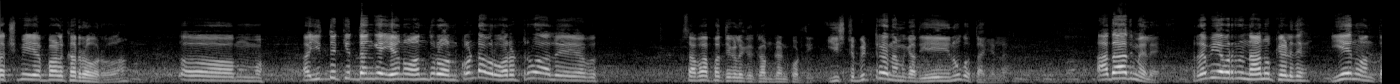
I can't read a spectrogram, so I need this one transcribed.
ಲಕ್ಷ್ಮೀ ಹೆಬ್ಬಾಳ್ಕರ್ ಅವರು ಇದ್ದಕ್ಕಿದ್ದಂಗೆ ಏನೋ ಅಂದರು ಅಂದ್ಕೊಂಡು ಅವ್ರು ಹೊರಟರು ಅಲ್ಲಿ ಸಭಾಪತಿಗಳಿಗೆ ಕಂಪ್ಲೇಂಟ್ ಕೊಡ್ತೀವಿ. ಇಷ್ಟು ಬಿಟ್ಟರೆ ನಮಗೆ ಅದು ಏನೂ ಗೊತ್ತಾಗಿಲ್ಲ. ಅದಾದಮೇಲೆ ರವಿ ಅವರನ್ನು ನಾನು ಕೇಳಿದೆ ಏನು ಅಂತ?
